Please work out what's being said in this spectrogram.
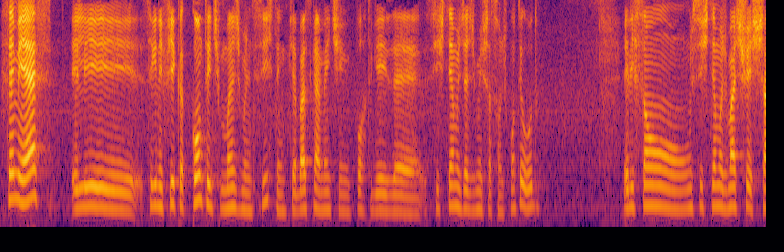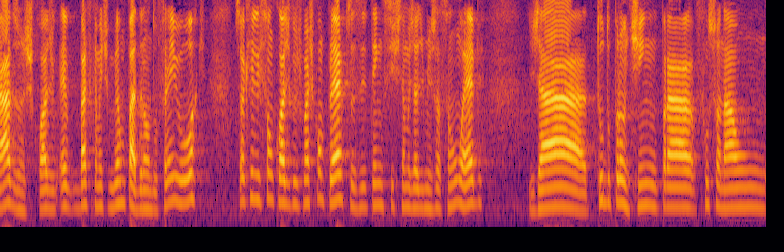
CMS ele significa Content Management System, que é basicamente em português é sistema de administração de conteúdo. Eles são uns sistemas mais fechados nos códigos, é basicamente o mesmo padrão do framework, só que eles são códigos mais completos e tem sistemas de administração web já tudo prontinho para funcionar um,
